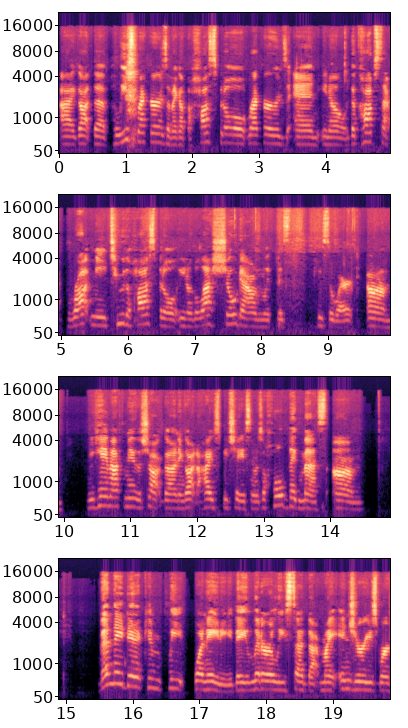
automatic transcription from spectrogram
I got the police records and I got the hospital records and you know the cops that brought me to the hospital, you know, the last showdown with this piece of work. Um he came after me with a shotgun and got in a high speed chase and it was a whole big mess. Um then they did a complete 180. They literally said that my injuries were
